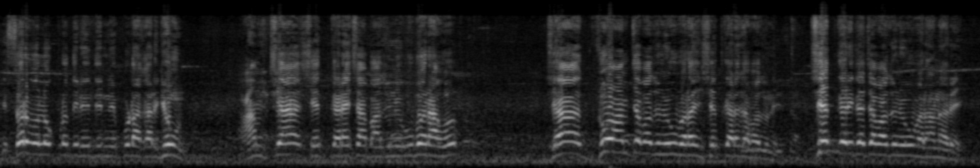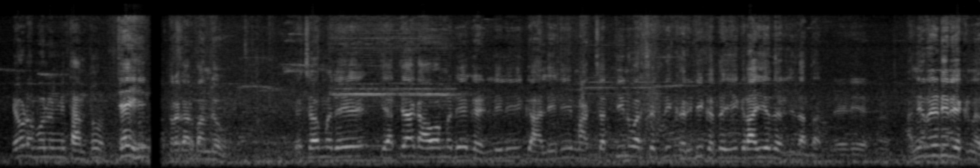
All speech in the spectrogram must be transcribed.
की सर्व लोकप्रतिनिधींनी पुढाकार घेऊन आमच्या शेतकऱ्याच्या बाजूने उभं राहावं. ज्या जो आमच्या बाजूने उभं राहील शेतकऱ्याच्या बाजूने. शेतकरी त्याच्या बाजूने उभं राहणार आहे. एवढं बोलून मी थांबतो. जय हिंद. पत्रकार बांधव त्याच्यामध्ये त्या त्या गावामध्ये घडलेली घालेली मागच्या तीन वर्षातली खरेदी खतं ही ग्राह्य धरली जातात. आणि रेडी रेकनर.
